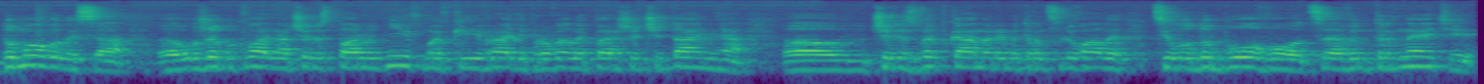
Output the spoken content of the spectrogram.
домовилися. Е, Уже буквально через пару днів ми в Київраді провели перше читання. Е, Через веб-камери ми транслювали цілодобово це в інтернеті.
